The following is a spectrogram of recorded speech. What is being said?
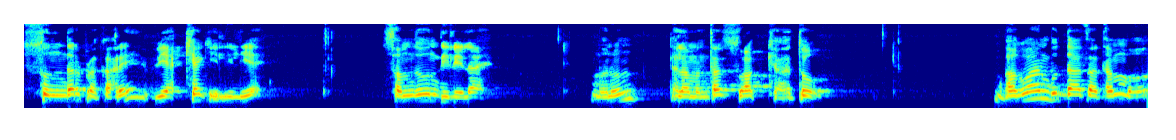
सुंदर प्रकारे व्याख्या केलेली आहे. समजवून दिलेला आहे. म्हणून त्याला म्हणतात स्वाख्यातो. भगवान बुद्धाचा धम्म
